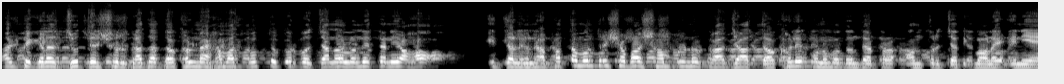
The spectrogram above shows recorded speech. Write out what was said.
পাল্টে গেল যুদ্ধের শুরু, গাজা দখল নয় মুক্ত জানালো ইসরায়েলের নিরাপত্তা মন্ত্রিসভা সম্পূর্ণ, গাজা দখলের অনুমোদন দেওয়ার পর আন্তর্জাতিক মহলে এ নিয়ে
